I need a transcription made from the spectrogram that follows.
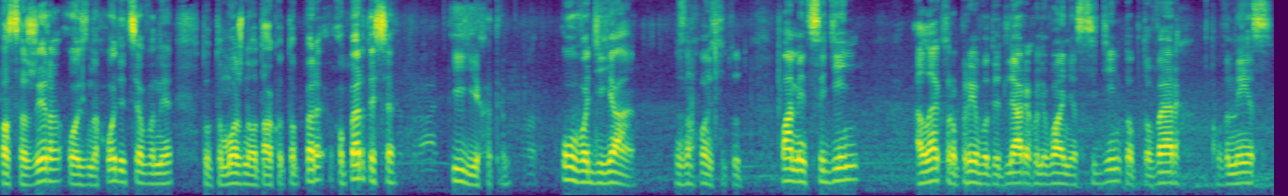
пасажира. Ось знаходяться вони. Тобто можна отак от опер- опертися і їхати. У водія знаходиться тут пам'ять сидінь, електроприводи для регулювання сидінь, тобто вверх, вниз,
